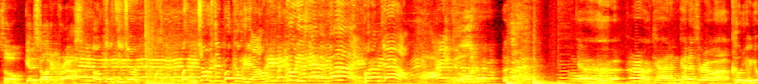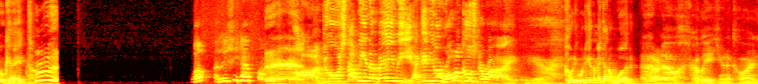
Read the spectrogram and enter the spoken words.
So get started, Kraus. Okay, teacher. What? what? Joseph, put Cody down. Dude, he's having fun! Put him down. Alright, dude! oh, God, I'm gonna throw up. Cody, are you okay? Well, at least you have fun. Aw, dude, stop being a baby! I gave you a roller coaster ride! Yeah. Cody, what are you gonna make out of wood? I don't know. Probably a unicorn.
